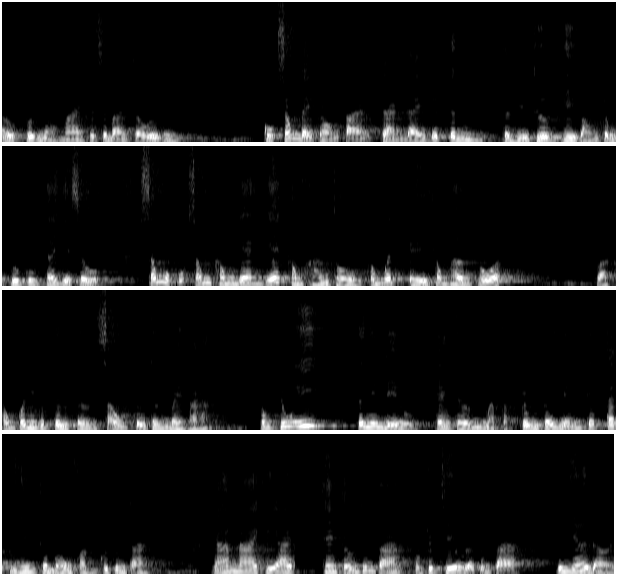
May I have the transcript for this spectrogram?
ơn phước ngày mai Chúa sẽ ban cho quý vị cuộc sống đầy trọn tại tràn đầy đức tin, tình yêu thương, hy vọng trong Chúa cứu thế Giêsu sống một cuộc sống không ghen ghét, không hận thù, không ích kỷ, không hơn thua. Và không có những cái tư tưởng xấu, tư tưởng bậy bạ. Không chú ý tới những điều khen thưởng mà tập trung tới những cái trách nhiệm, cái bổn phận của chúng ta. Ngày hôm nay khi ai khen thưởng chúng ta một chút xíu là chúng ta cứ nhớ đời.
